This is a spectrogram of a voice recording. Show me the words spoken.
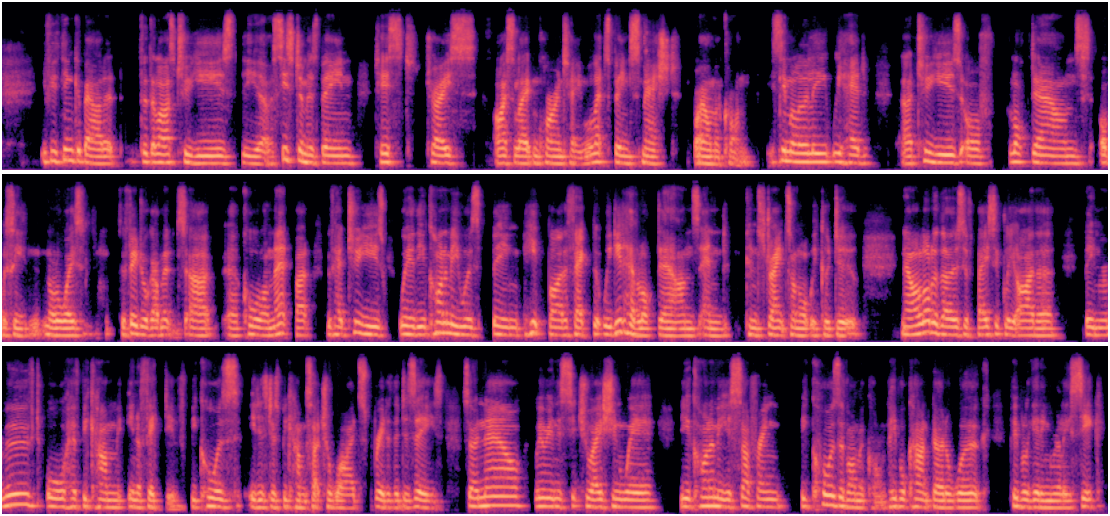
if you think about it, for the last two years, the uh, system has been test, trace, isolate, and quarantine. Well, that's been smashed by Omicron. Similarly, we had uh, two years of lockdowns, obviously, not always the federal government's uh, uh, call on that, but we've had two years where the economy was being hit by the fact that we did have lockdowns and constraints on what we could do. Now, a lot of those have basically either been removed or have become ineffective because it has just become such a widespread of the disease. So now we're in this situation where the economy is suffering because of Omicron. People can't go to work, people are getting really sick.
